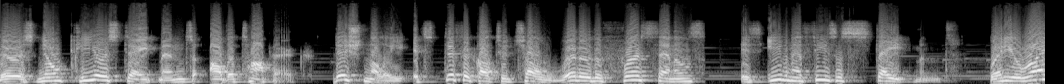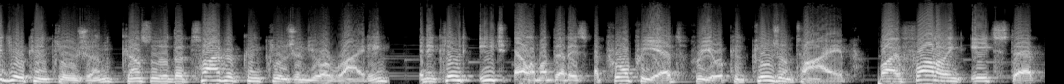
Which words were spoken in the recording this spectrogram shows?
there is no clear statement of the topic. Additionally, it's difficult to tell whether the first sentence is even a thesis statement. When you write your conclusion, consider the type of conclusion you are writing and include each element that is appropriate for your conclusion type. By following each step,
